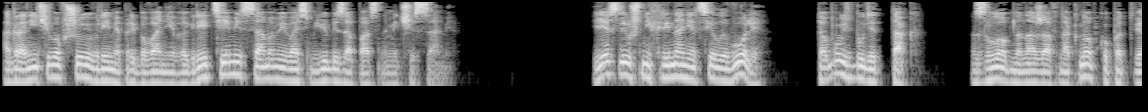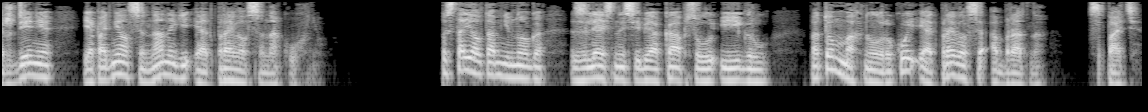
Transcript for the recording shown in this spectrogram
ограничивавшую время пребывания в игре теми самыми восьмью безопасными часами. Если уж ни хрена нет силы воли, то пусть будет так. Злобно нажав на кнопку подтверждения, я поднялся на ноги и отправился на кухню. Постоял там немного, злясь на себя капсулу и игру, потом махнул рукой и отправился обратно. Спать.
